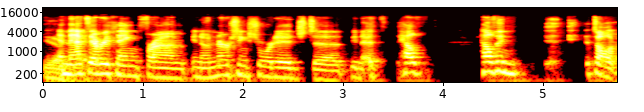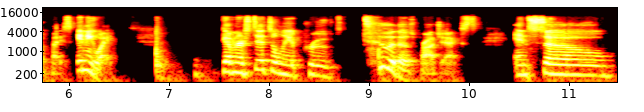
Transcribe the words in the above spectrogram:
Yeah. And that's everything from, you know, nursing shortage to, you know, health, health, and it's all over the place. Anyway, Governor Stitt's only approved two of those projects. And so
